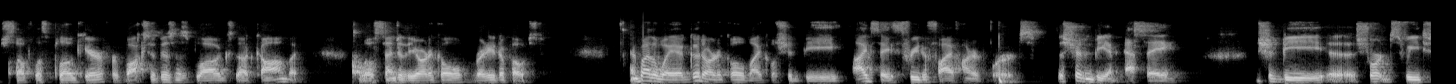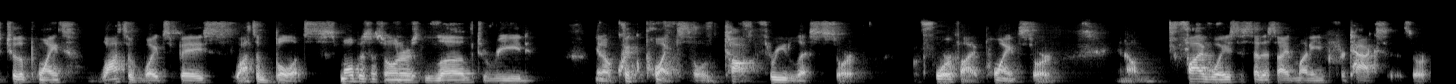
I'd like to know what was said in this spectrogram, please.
selfless plug here for boxofbusinessblogs.com, but we'll send you the article ready to post. And by the way, a good article, Michael, should be, I'd say, three to 500 words. This shouldn't be an essay. It should be uh, short and sweet, to the point, lots of white space, lots of bullets. Small business owners love to read, you know, quick points. So top three lists or four or five points or, you know, five ways to set aside money for taxes or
